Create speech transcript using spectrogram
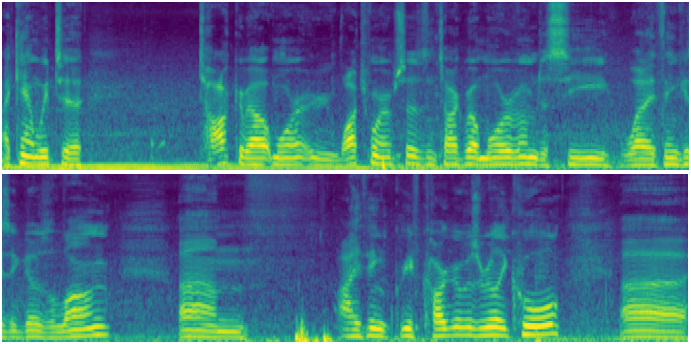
I can't wait to talk about more, watch more episodes, and talk about more of them to see what I think as it goes along. Um, I think Greef Karga was really cool. Uh,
